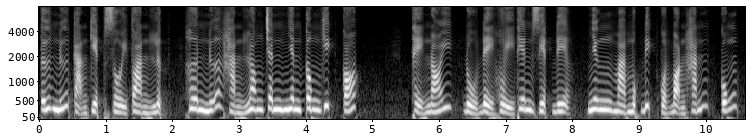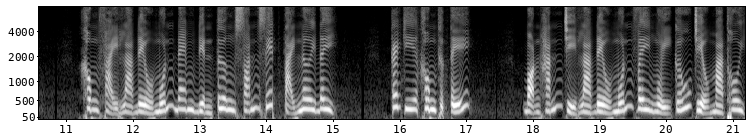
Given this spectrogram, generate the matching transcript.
Tứ nữ cạn kiệt rồi toàn lực. Hơn nữa hàn long chân nhân công kích có. Thể nói, đủ để hủy thiên diệt địa. Nhưng mà mục đích của bọn hắn cũng không phải là đều muốn đem Điền tương xoắn giết tại nơi đây. Cái kia không thực tế. Bọn hắn chỉ là đều muốn vây ngụy cứu triệu mà thôi.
